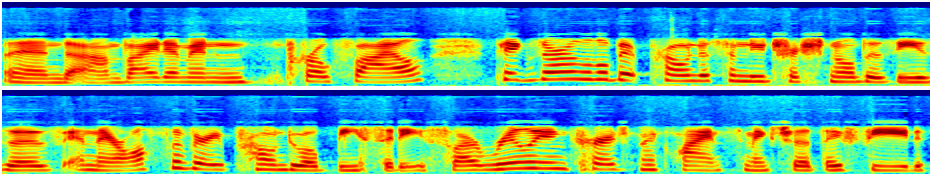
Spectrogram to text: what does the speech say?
and um, vitamin profile. Pigs are a little bit prone to some nutritional diseases, and they're also very prone to obesity. So I really encourage my clients to make sure that they feed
